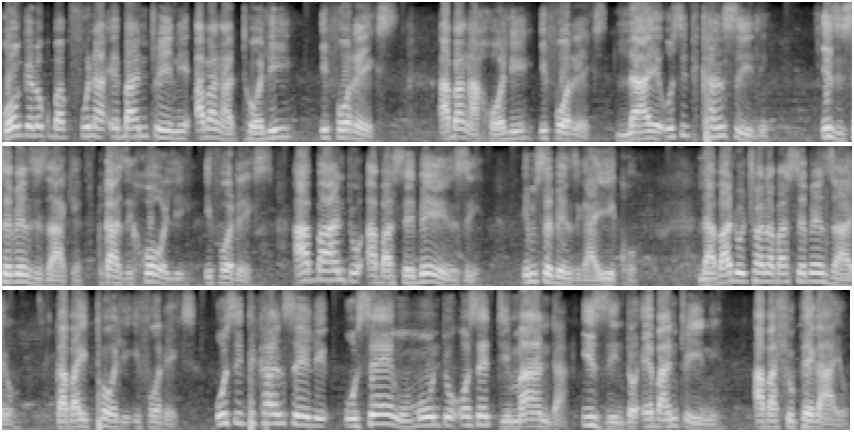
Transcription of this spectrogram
Konke lokhu bakufuna ebantwini abangatholi i-forex abangaholi i-forex. Laye ucity council izisebenzi zakhe kaziholi i-forex. Abantu abasebenzi imisebenzi kayikho. Labalutshwana abasebenzayo kabayitholi i-forex. Ucity council usengumuntu osedimanda izinto ebantwini abahluphekayo.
